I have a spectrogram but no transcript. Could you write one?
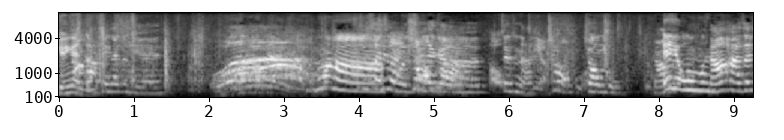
圆圆的然后卡片在这边。哇，那么好上。次我们去那个，这个是哪里啊？秋红谷。秋红谷。然后哎，呦我们。然后他在，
